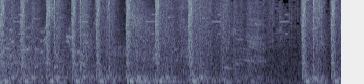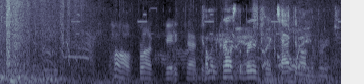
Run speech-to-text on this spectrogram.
Predator missile inbound. oh, front gate attacking. Coming across the bridge, they're attacking on the bridge.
